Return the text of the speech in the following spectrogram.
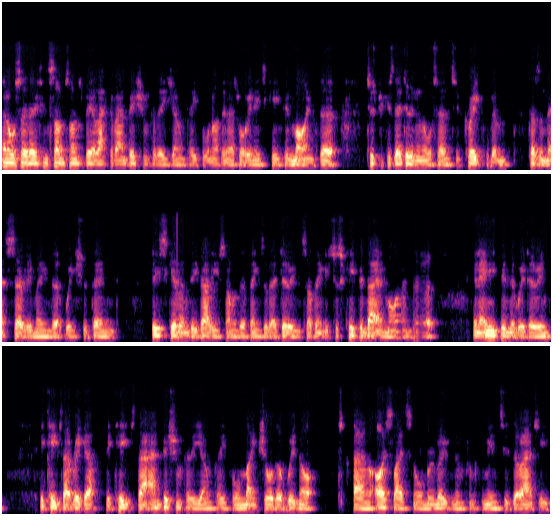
and also there can sometimes be a lack of ambition for these young people, and I think that's what we need to keep in mind that just because they're doing an alternative curriculum doesn't necessarily mean that we should then de-skill and devalue some of the things that they're doing. So I think it's just keeping that in mind that in anything that we're doing. It keeps that rigor, it keeps that ambition for the young people, make sure that we're not um, isolating or removing them from communities that are actually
